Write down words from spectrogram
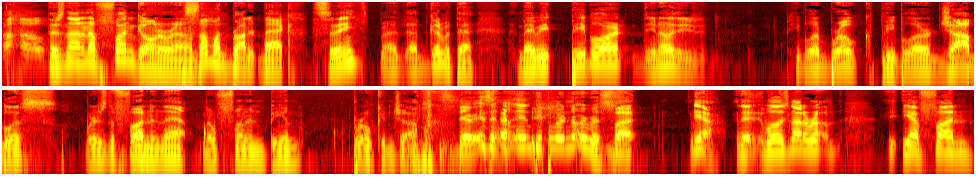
Uh oh. There's not enough fun going around. Someone brought it back. See, I, I'm good with that. Maybe people aren't. You know, the- people are broke. People are jobless. Where's the fun in that? No fun in being broke and jobless. There isn't, and people are nervous. But yeah, well, it's not around. You have fun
